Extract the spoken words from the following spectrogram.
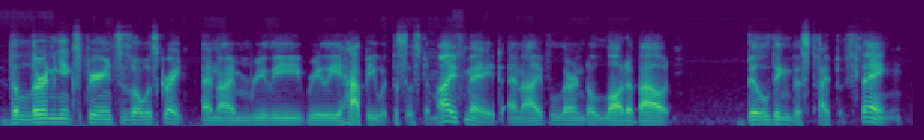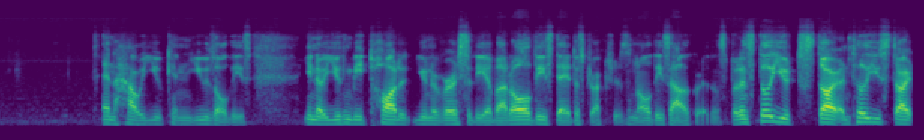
the learning experience is always great, and I'm really, really happy with the system I've made, and I've learned a lot about building this type of thing and how you can use all these you know you can be taught at university about all these data structures and all these algorithms but until you start until you start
